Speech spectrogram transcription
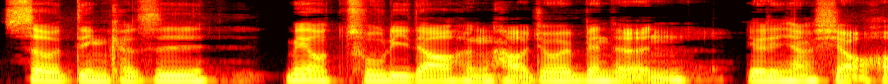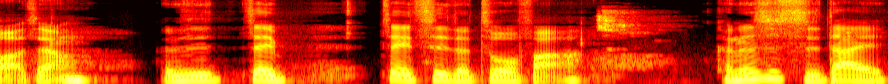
设定，可是没有处理到很好，就会变成有点像笑话这样。可是这这次的做法，可能是时代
